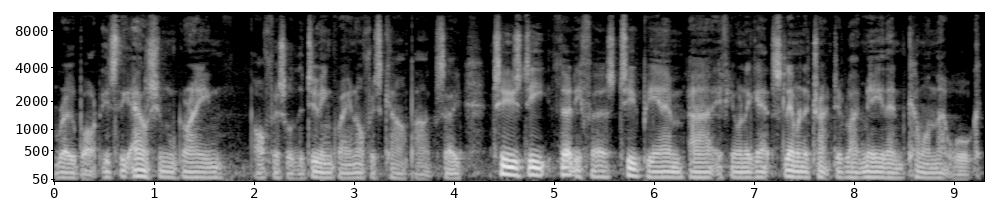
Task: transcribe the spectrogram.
robot. It's the Aylsham Grain office or the Dewing Grain office car park. So Tuesday, 31st, 2 p.m. Uh, if you want to get slim and attractive like me, then come on that walk.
